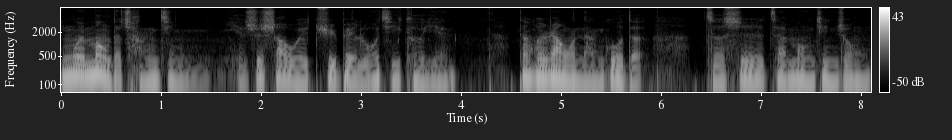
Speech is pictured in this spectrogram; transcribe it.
因为梦的场景也是稍微具备逻辑可言，但会让我难过的。则是在梦境中，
